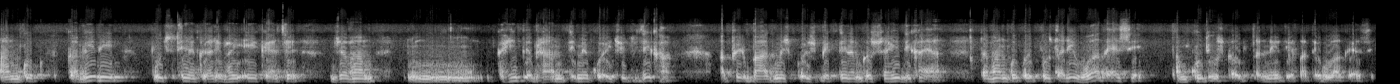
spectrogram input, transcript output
हमको कभी भी पूछते हैं कि अरे भाई, एक ऐसे जब हम कहीं पे भ्रांति में कोई चीज़ देखा और फिर बाद में कोई व्यक्ति ने हमको सही दिखाया, तब हमको कोई पूछता नहीं हुआ कैसे? हम खुद ही उसका उत्तर नहीं दे पाते, हुआ कैसे?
